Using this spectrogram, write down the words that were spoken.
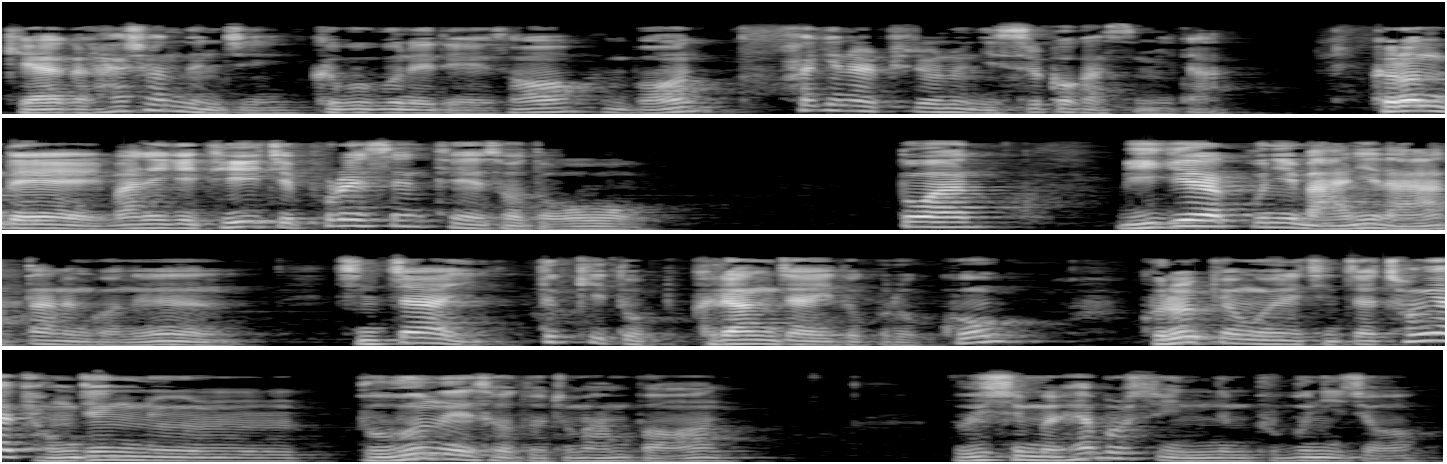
계약을 하셨는지 그 부분에 대해서 한번 확인할 필요는 있을 것 같습니다. 그런데 만약에 DH 프레센트에서도 또한 미계약분이 많이 나왔다는 것은 진짜 특히 또 그랑자이도 그렇고 그럴 경우에는 진짜 청약 경쟁률 부분에서도 좀 한번 의심을 해볼 수 있는 부분이죠.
